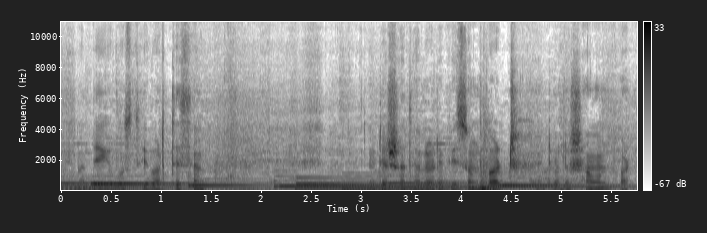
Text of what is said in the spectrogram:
আপনার দেখে বুঝতেই পারতেছেন। এটার সাথে হলো এটা পিছন পাট, এটা হলো সামন পাট।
